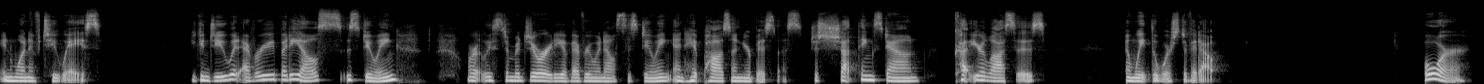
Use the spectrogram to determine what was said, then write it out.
in one of two ways. You can do what everybody else is doing, or at least a majority of everyone else is doing, and hit pause on your business. Just shut things down, cut your losses, and wait the worst of it out. Or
